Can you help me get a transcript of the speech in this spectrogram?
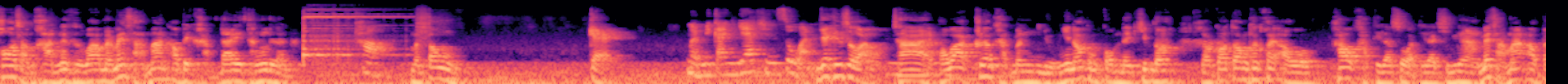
ข้อสำคัญก็คือว่ามันไม่สามารถเอาไปขัดได้ทั้งเรือนอะค่ะ มันต้องแกะ เหมือนมีการแยกชิ้นส่วน แยกชิ้นส่วนใช่ เพราะว่าเครื่องขัดมันอยู่อย่างนี้เนาะกลมๆในคลิปเนาะเราก็ต้องค่อยๆเอาเข้าขัดทีละส่วนทีละชิ้นงาน ไม่สามารถเอาไป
